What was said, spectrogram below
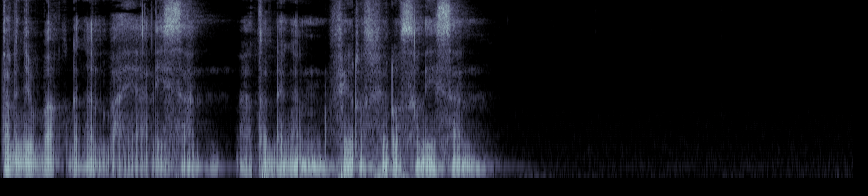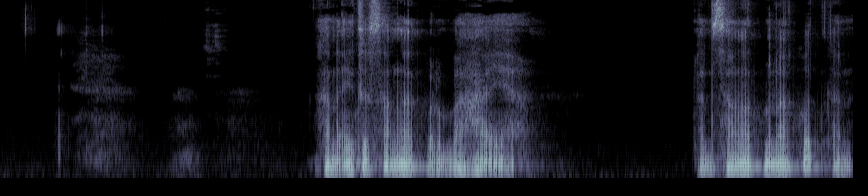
terjebak dengan bahaya lisan atau dengan virus-virus lisan. Karena itu sangat berbahaya dan sangat menakutkan.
